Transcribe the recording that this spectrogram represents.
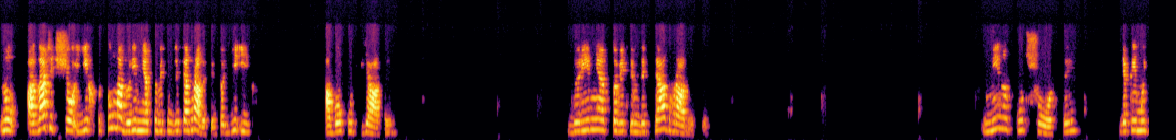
Ну, а значить, що їх сума дорівнює 180 градусів, тоді х або кут п'ятий дорівнює 180 градусів. Мінус кут шостий, який ми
